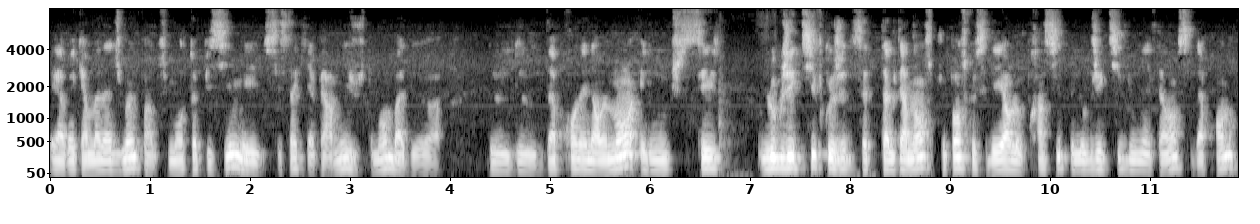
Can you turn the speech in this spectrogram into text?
et avec un management enfin, absolument topissime. Mais c'est ça qui a permis justement bah, de d'apprendre énormément. Et donc, c'est l'objectif que j'ai de cette alternance. Je pense que c'est d'ailleurs le principe et l'objectif d'une alternance, c'est d'apprendre.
